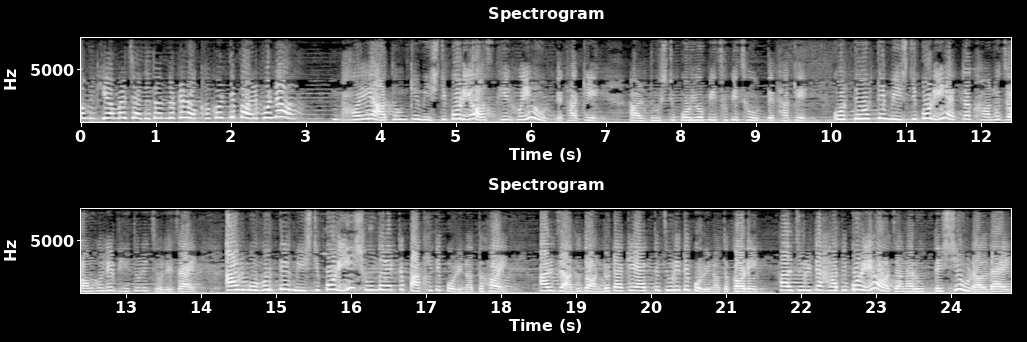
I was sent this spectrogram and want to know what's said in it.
আমি কি আমার জাদুদণ্ডটা রক্ষা করতে পারব না? ভয়ে আতঙ্কে মিষ্টি পড়ে অস্থির হয়ে উঠতে থাকে। আর দুষ্টু পড়েও পিছু পিছু উঠতে থাকে। উঠতে উঠতে মিষ্টি পড়ে একটা ঘন জঙ্গলের ভেতরে চলে যায়। আর মুহূর্তে মিষ্টি পড়ে সুন্দর একটা পাখিতে পরিণত হয়। আর জাদু দণ্ডটাকে একটা চুড়িতে পরিণত করে। আর চুড়িটা হাতে পড়ে অজানার উদ্দেশ্যে উড়াল দেয়।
